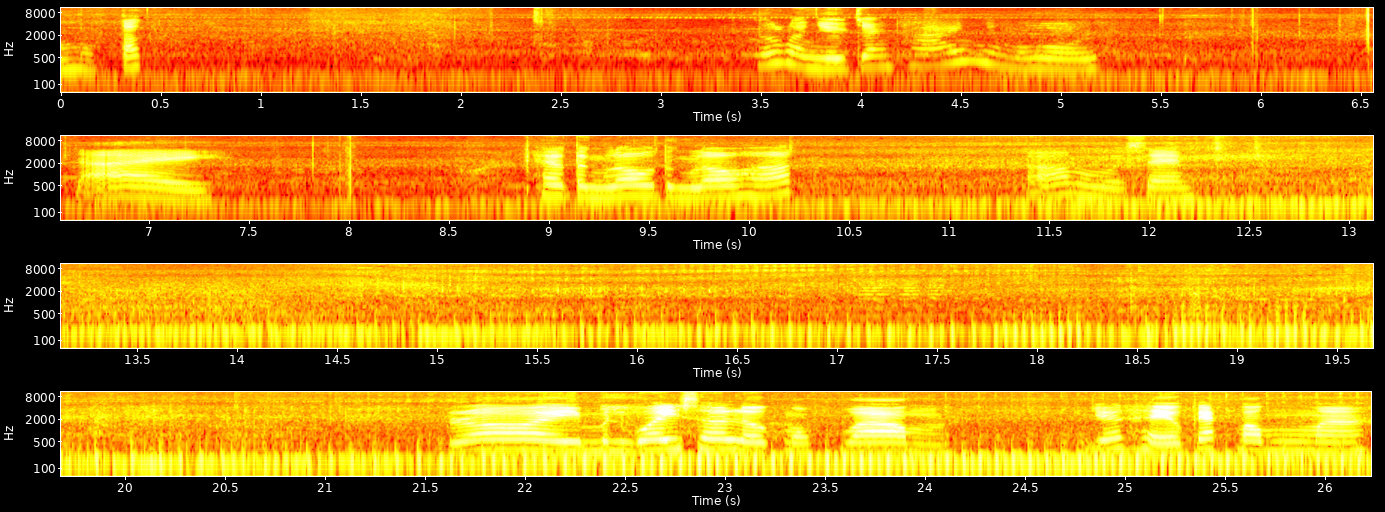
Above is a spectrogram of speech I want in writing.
Khoảng một tấc rất là nhiều trang thái nha mọi người. Đây. Theo từng lô từng lô hết. Đó, mọi người xem. Rồi, mình quay sơ lược một vòng. Giới thiệu các bông à,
